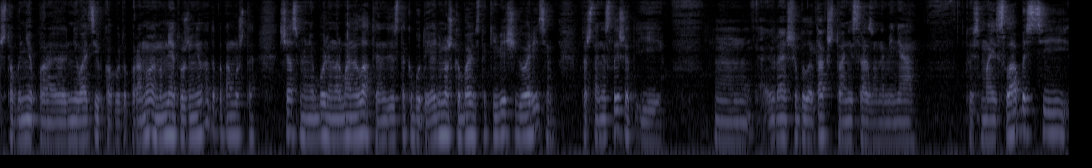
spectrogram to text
чтобы не, пара, не войти в какую-то паранойю, но мне это уже не надо, потому что сейчас у меня более нормальный лад, я надеюсь, так и буду. Я немножко боюсь такие вещи говорить им, потому что они слышат, и раньше было так, что они сразу на меня то есть мои слабости,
